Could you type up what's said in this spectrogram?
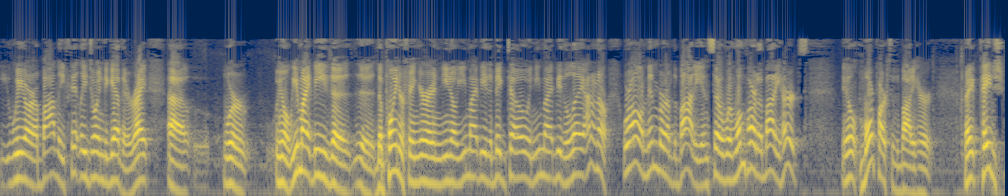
we are a body fitly joined together, right? Uh, we're you know you might be the, the the pointer finger, and you know you might be the big toe, and you might be the leg. I don't know. We're all a member of the body, and so when one part of the body hurts, you know more parts of the body hurt, right? Paige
